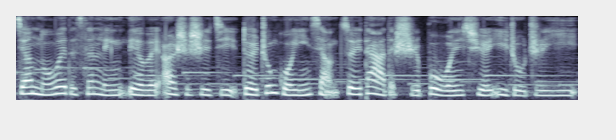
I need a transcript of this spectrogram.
将《挪威的森林》列为二十世纪对中国影响最大的十部文学译著之一。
